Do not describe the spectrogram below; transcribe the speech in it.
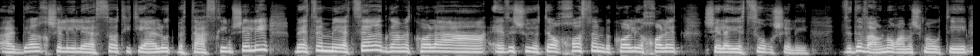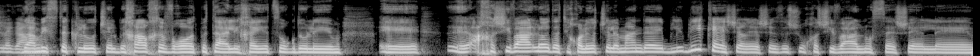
הדרך שלי לעשות התייעלות בטסקים שלי, בעצם מייצרת גם את כל ה... איזשהו יותר חוסן בכל יכולת של הייצור שלי. זה דבר נורא משמעותי. לגמרי. גם בהסתכלות של בכלל חברות בתהליכי ייצור גדולים. אה, אה, החשיבה, לא יודעת, יכול להיות שלמאנדיי, בלי, בלי קשר, יש איזושהי חשיבה על נושא של... אה,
